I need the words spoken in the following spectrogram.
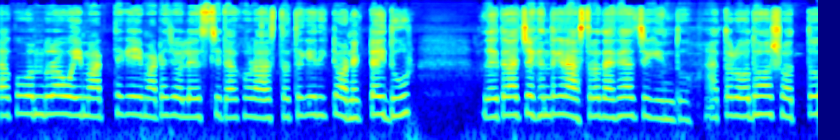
দেখো বন্ধুরা ওই মাঠ থেকে এই মাঠে চলে এসেছি। দেখো রাস্তা থেকে এদিকটা অনেকটাই দূর। দেখতে পাচ্ছ, এখান থেকে রাস্তাটা দেখা যাচ্ছে কিন্তু। এত রোদ হওয়া সত্ত্বেও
